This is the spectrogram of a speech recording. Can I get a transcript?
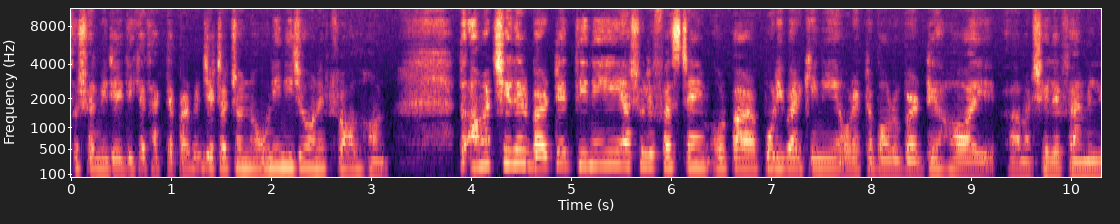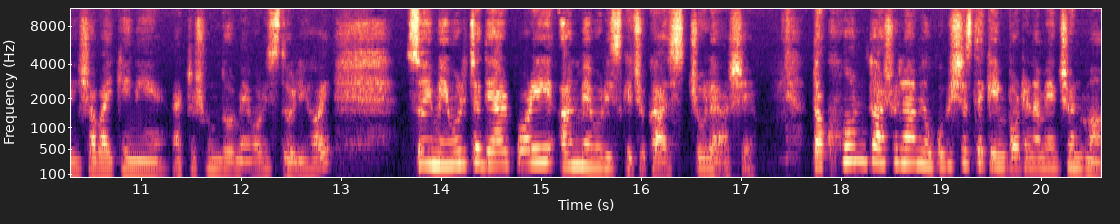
সোশ্যাল মিডিয়ায় দেখে থাকতে পারবেন, যেটার জন্য উনি নিজেও অনেক ট্রল হন। তো আমার ছেলের বার্থডে দিনেই আসলে ফার্স্ট টাইম ওর পরিবারকে নিয়ে ওর একটা বড় বার্থডে হয়, আমার ছেলের ফ্যামিলি সবাইকে নিয়ে একটা সুন্দর মেমোরিজ তৈরি হয়। সো এই মেমোরিটা দেওয়ার পরেই আনমেমোরিজ কিছু কাজ চলে আসে। তখন তো আসলে আমি উপবিশ্বাস থেকে ইম্পর্টেন্ট আমি একজন মা।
